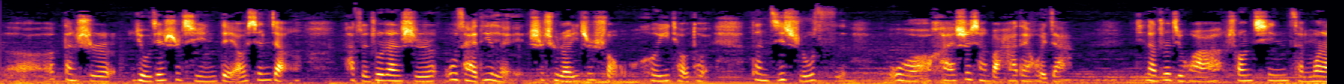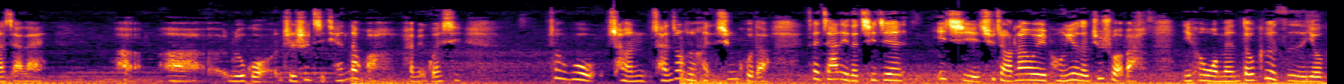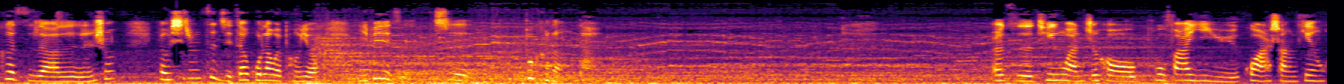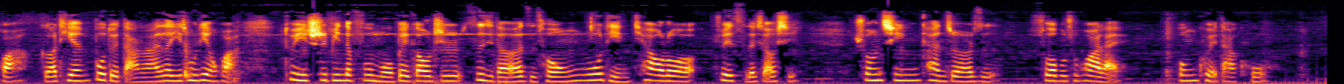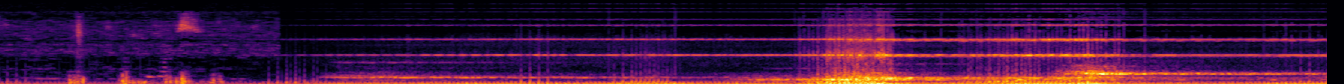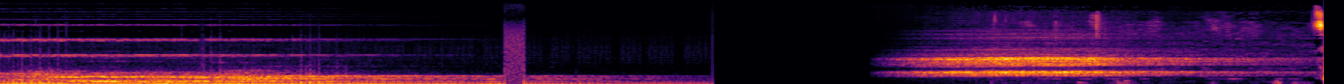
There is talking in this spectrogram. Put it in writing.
呃，但是有件事情得要先讲。他在作战时误踩地雷，失去了一只手和一条腿，但即使如此，我还是想把他带回家。听到这句话，双亲沉默了下来。啊啊，如果只是几天的话，还没关系。照顾，残残障者很辛苦的，在家里的期间，一起去找那位朋友的居所吧。你和我们都各自有各自的人生，要牺牲自己照顾那位朋友，一辈子是不可能的。儿子听完之后不发一语，挂上电话。隔天，部队打来了一通电话，退役士兵的父母被告知自己的儿子从屋顶跳落坠死的消息。双亲看着儿子，说不出话来，崩溃大哭。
